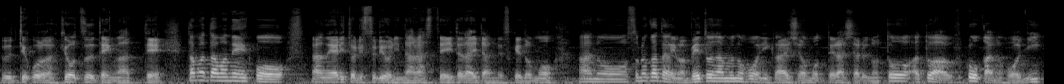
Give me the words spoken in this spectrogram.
ていうところが共通点があって、たまたまね、こう、あの、やり取りするようにならせていただいたんですけども、あの、その方が今、ベトナムの方に会社を持ってらっしゃるのと、あとは福岡の方に、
